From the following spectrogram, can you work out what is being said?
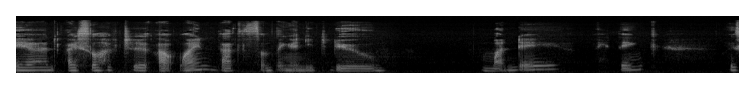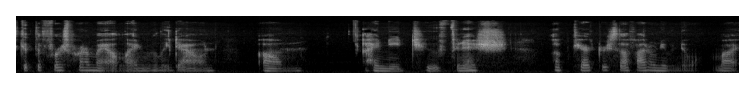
and I still have to outline. That's something I need to do Monday, I think. At least get the first part of my outline really down. Um, I need to finish up character stuff. I don't even know my.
